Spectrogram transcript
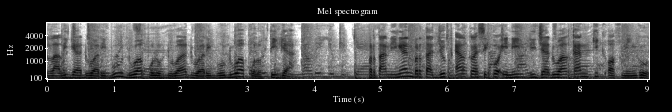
La Liga 2022-2023. Pertandingan bertajuk El Clasico ini dijadwalkan kick-off Minggu,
